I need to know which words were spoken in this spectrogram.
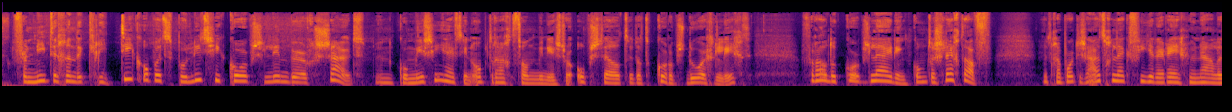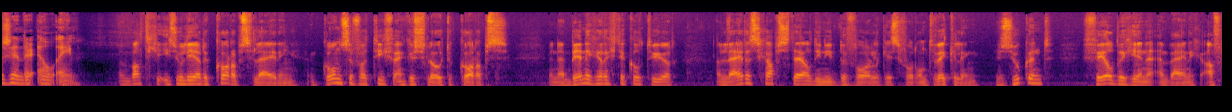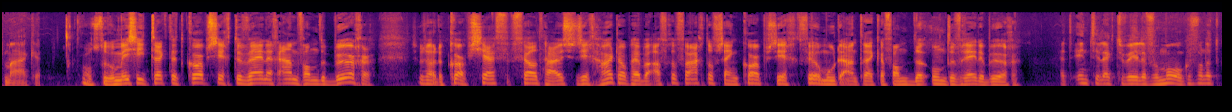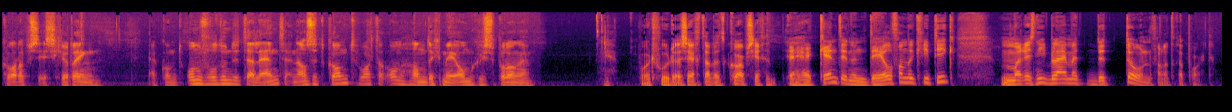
Vernietigende kritiek op het politiekorps Limburg-Zuid. Een commissie heeft in opdracht van minister Opstelten dat korps doorgelicht. Vooral de korpsleiding komt er slecht af. Het rapport is uitgelekt via de regionale zender L1. Een wat geïsoleerde korpsleiding, een conservatief en gesloten korps. Een naar binnen gerichte cultuur, een leiderschapsstijl die niet bevorderlijk is voor ontwikkeling. Zoekend, veel beginnen en weinig afmaken. Volgens de commissie trekt het korps zich te weinig aan van de burger. Zo zou de korpschef Veldhuis zich hardop hebben afgevraagd... of zijn korps zich veel moet aantrekken van de ontevreden burger. Het intellectuele vermogen van het korps is gering. Er komt onvoldoende talent en als het komt wordt er onhandig mee omgesprongen. Ja, woordvoerder zegt dat het korps zich herkent in een deel van de kritiek... maar is niet blij met de toon van het rapport.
